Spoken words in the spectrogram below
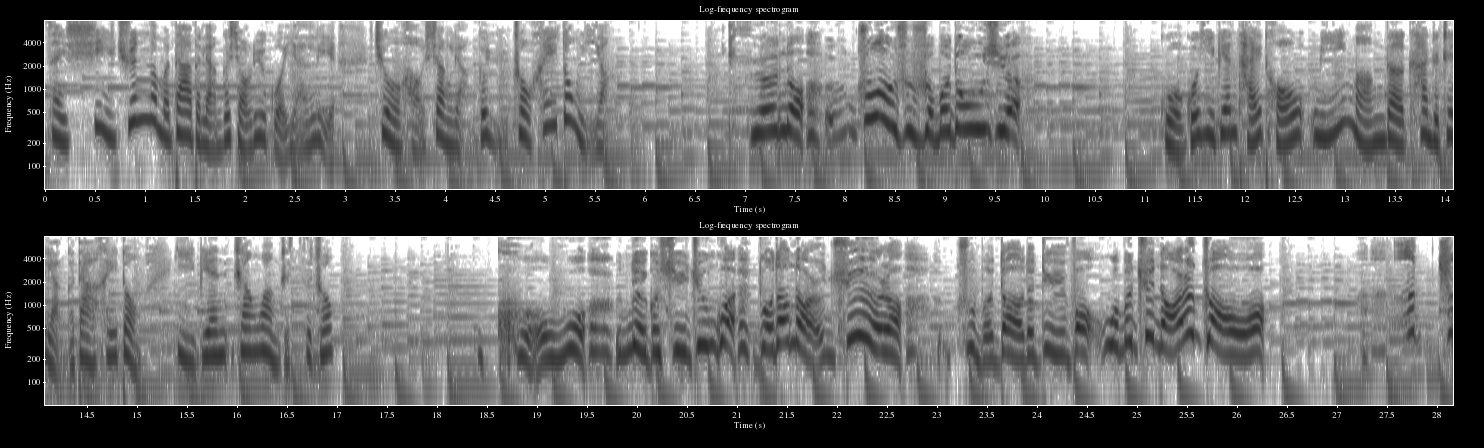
在细菌那么大的两个小绿果眼里，就好像两个宇宙黑洞一样。天哪，这是什么东西？果果一边抬头迷茫的看着这两个大黑洞，一边张望着四周。可恶，那个细菌怪躲到哪儿去了？这么大的地方，我们去哪儿找啊？呃，这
